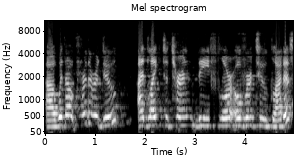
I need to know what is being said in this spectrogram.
Uh, without further ado, I'd like to turn the floor over to Gladys.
